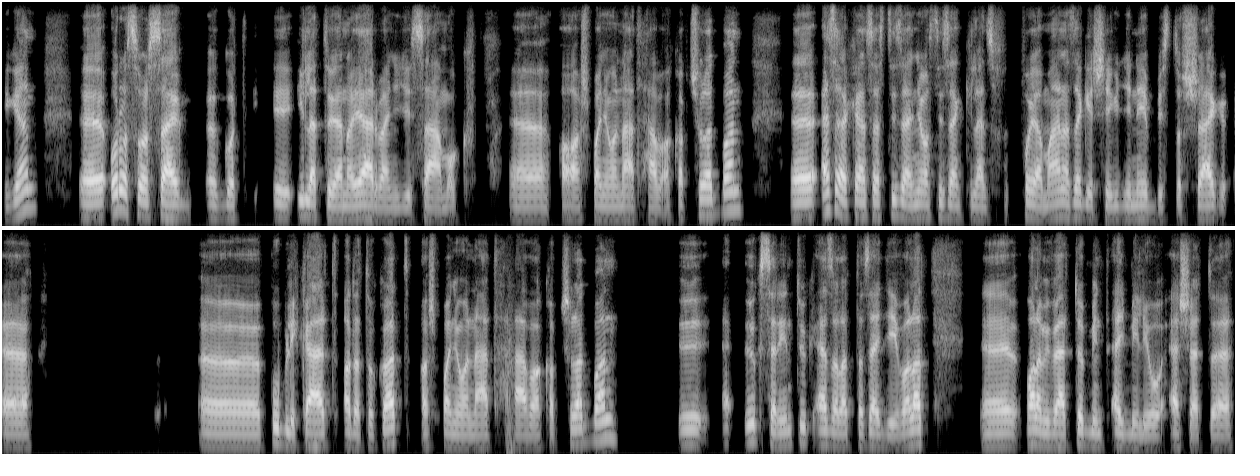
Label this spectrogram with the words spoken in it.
igen. Oroszországot illetően a járványügyi számok a spanyol náthával kapcsolatban. 1918-19 folyamán az egészségügyi népbiztosság publikált adatokat a spanyol náthával kapcsolatban. Ő, ők szerintük ez alatt az egy év alatt valamivel több mint egy millió eset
